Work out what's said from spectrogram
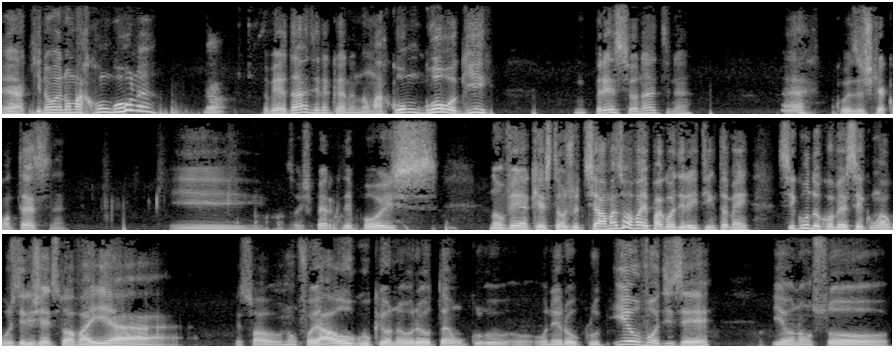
É, aqui não, não marcou um gol, né? Não. É verdade, né, cara? Não marcou um gol aqui. Impressionante, né? É, coisas que acontecem, né? E só espero que depois não venha a questão judicial, mas o Havaí pagou direitinho também. Segundo eu conversei com alguns dirigentes do Havaí, a... pessoal, não foi algo que onerou, tão, onerou o clube. E eu vou dizer, e eu não sou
